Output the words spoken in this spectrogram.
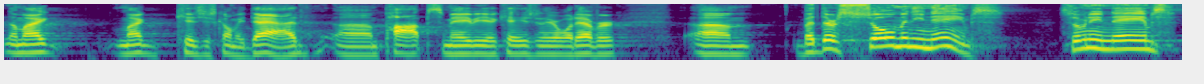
my my kids just call me dad, um, pops maybe occasionally or whatever. Um, but there's so many names, so many names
